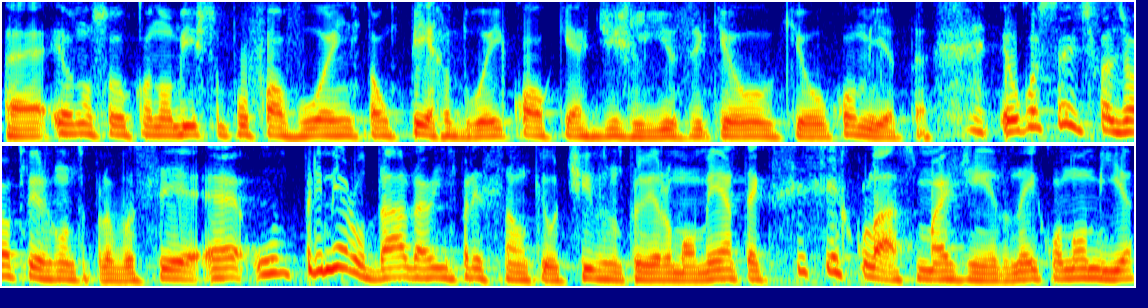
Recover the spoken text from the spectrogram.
É, eu não sou economista, por favor, então perdoe qualquer deslize que eu, que eu cometa. Eu gostaria de fazer uma pergunta para você. É, o primeiro dado, a impressão que eu tive no primeiro momento é que se circulasse mais dinheiro na economia,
